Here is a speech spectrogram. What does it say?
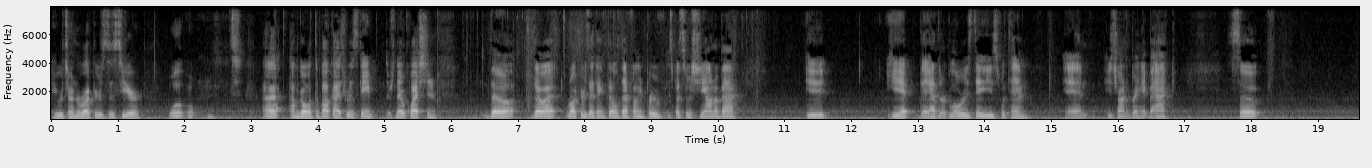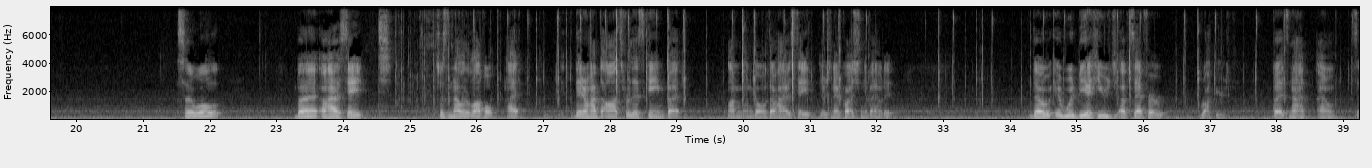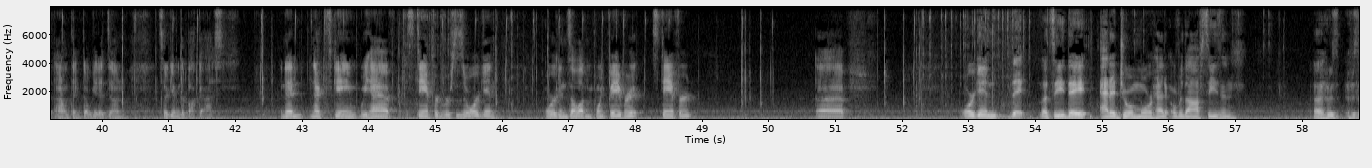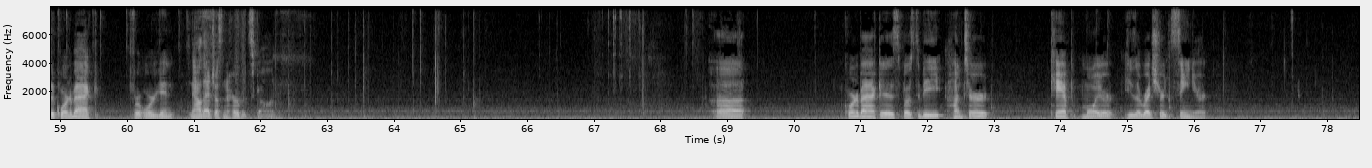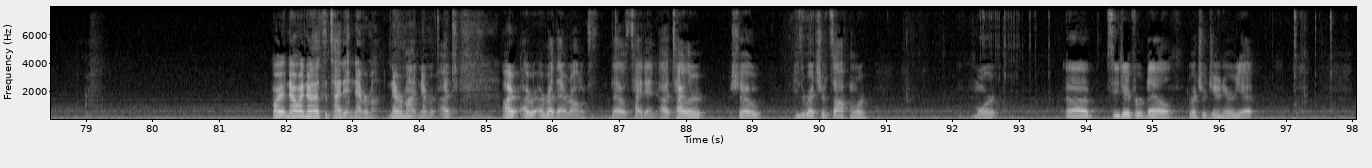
He returned to Rutgers this year. Well, uh, I'm going with the Buckeyes for this game. There's no question. Though, though at Rutgers, I think they'll definitely improve, especially with Schiano back. He, he, they had their glorious days with him, and he's trying to bring it back. So, so well, but Ohio State, just another level. I, they don't have the odds for this game, but I'm, I'm going with Ohio State. There's no question about it. Though it would be a huge upset for Rutgers, but it's not. I don't. I don't think they'll get it done. So give me the Buckeyes. And then next game we have Stanford versus Oregon. Oregon's 11 point favorite. Stanford. Uh, Oregon, they let's see, they added Joe Moorhead over the offseason. Uh, who's who's the quarterback for Oregon now that Justin Herbert's gone. Uh, quarterback is supposed to be Hunter Kampmoyer. He's a redshirt senior. Oh no, I know that's a tight end. Never mind. Never mind. Never. I, I, I read that wrong. That was tight end. Uh, Tyler Shough he's a redshirt sophomore. More, uh, C.J. Verdell, redshirt junior. Yeah.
